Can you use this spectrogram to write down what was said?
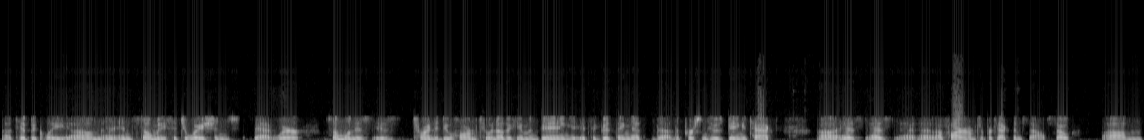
uh, typically um, in, in so many situations that where someone is is trying to do harm to another human being, it's a good thing that the the person who's being attacked uh, has has a, firearm to protect themselves. So, um,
